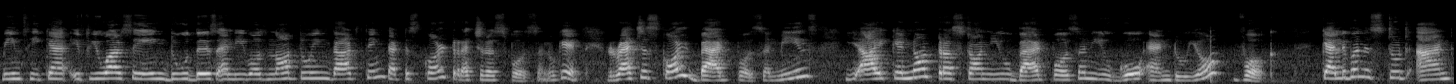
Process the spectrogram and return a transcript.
Means he can if you are saying do this and he was not doing that thing that is called treacherous person okay? Wretch is called bad person. Means i cannot trust on you bad person. You go and do your work. Caliban stood and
